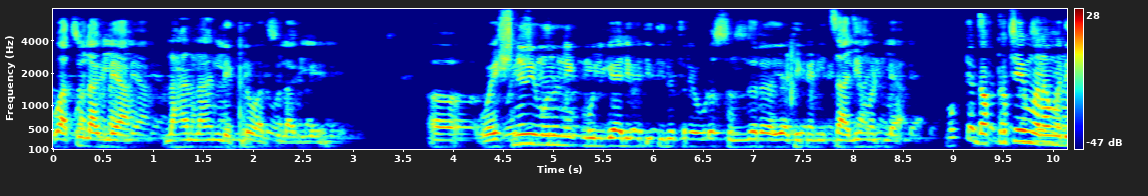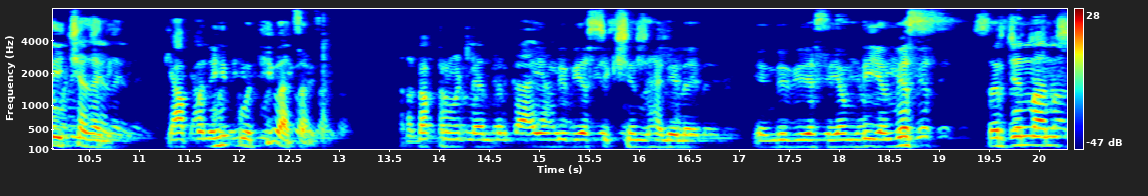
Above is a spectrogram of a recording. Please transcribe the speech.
वाचू लागल्या. लहान लहान लेकरं वाचू लागले. वैष्णवी म्हणून एक मुलगी आली होती. तिने तर एवढं सुंदर या ठिकाणी चाली म्हटल्या. मग त्या डॉक्टरच्याही मनामध्ये इच्छा झाली की आपणही पोथी वाचावी. आता डॉक्टर म्हटल्यानंतर काय एमबीबीएस शिक्षण झालेलं MBBS M D M S surgeon माणूस.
